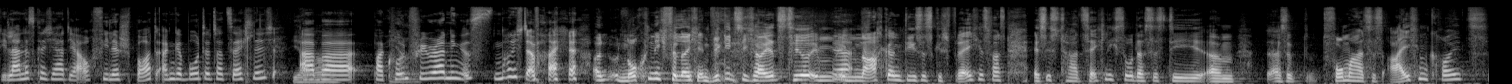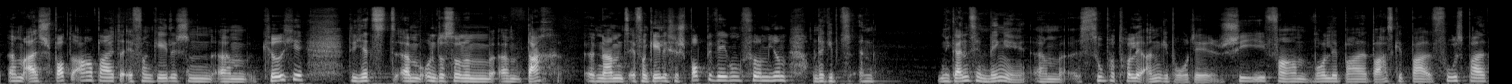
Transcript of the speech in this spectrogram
die Landeskirche hat ja auch viele Sportangebote tatsächlich, ja. aber Parkour und Freerunning ist noch nicht dabei. Und noch nicht, vielleicht entwickelt sich ja jetzt hier im, ja. im Nachgang dieses Gespräches was. Es ist tatsächlich so, dass es die, ähm, also vormals das Eichenkreuz ähm, als Sportarbeiter evangelischen ähm, Kirche, die jetzt ähm, unter so einem ähm, Dach namens Evangelische Sportbewegung firmieren und da gibt es ein eine ganze Menge ähm, super tolle Angebote. Skifahren, Volleyball, Basketball, Fußball,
